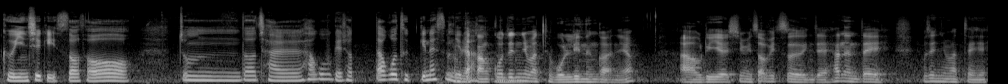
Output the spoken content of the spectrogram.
그 인식이 있어서 좀 더 잘 하고 계셨다고 듣긴 했습니다. 약간 꼬지님한테 몰리는 거 아니에요? 아 우리 열심히 서비스 이제 하는데 꼬지님한테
